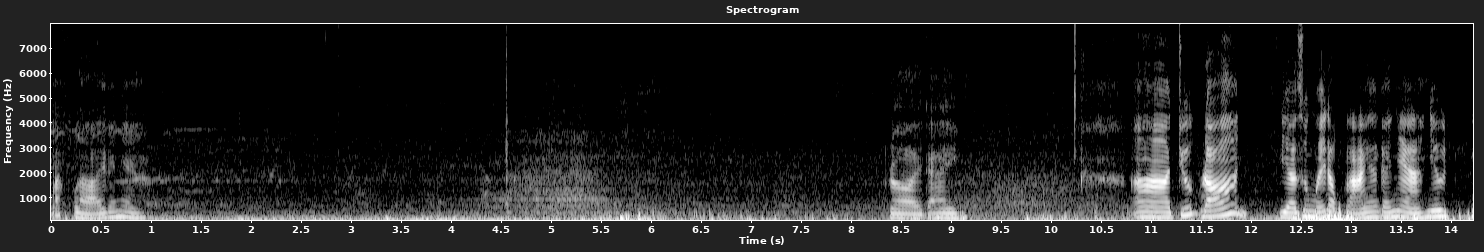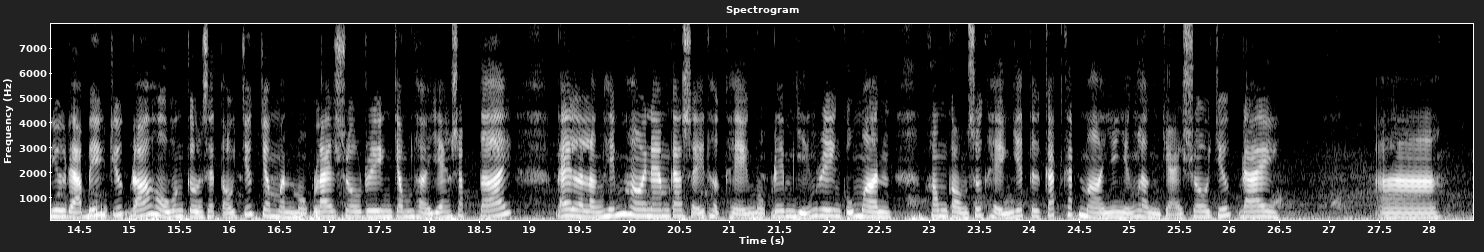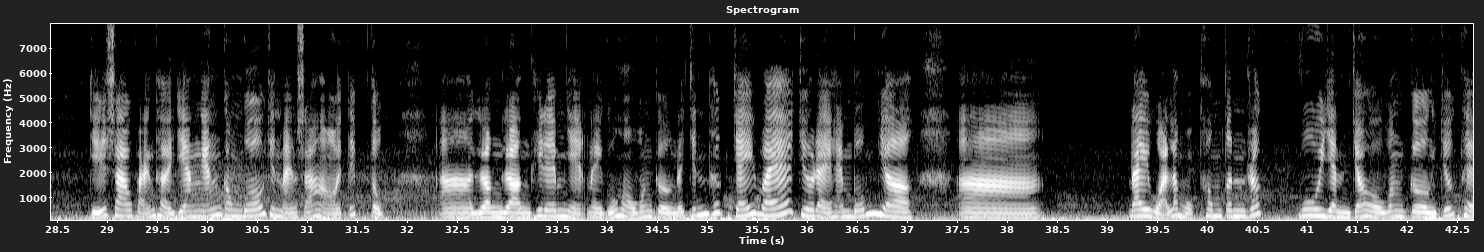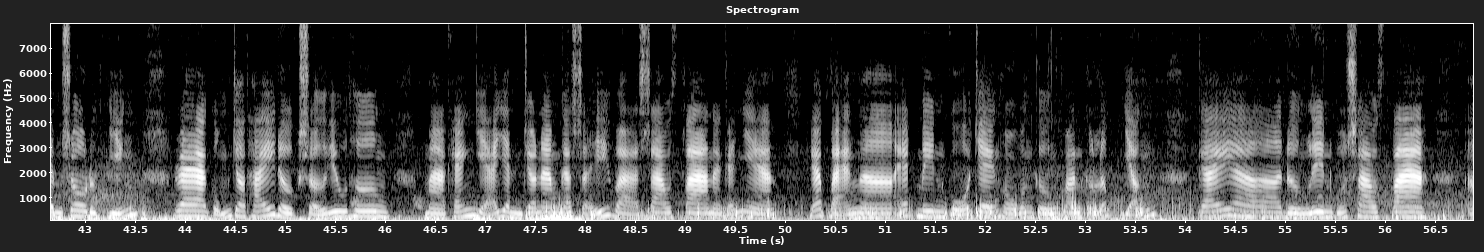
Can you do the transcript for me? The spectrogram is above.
bắt lại cả nhà. Rồi đây. À, trước đó giờ Xuân Mỹ đọc lại cả nhà. Như như đã biết trước đó Hồ Văn Cường sẽ tổ chức cho mình một live show riêng trong thời gian sắp tới. Đây là lần hiếm hoi nam ca sĩ thực hiện một đêm diễn riêng của mình không còn xuất hiện với tư cách khách mời như những lần chạy show trước đây à, chỉ sau khoảng thời gian ngắn công bố trên mạng xã hội tiếp tục à, gần gần khi đêm nhạc này của Hồ Văn Cường đã chính thức cháy vé chưa đầy 24 giờ. À, đây quả là một thông tin rất vui dành cho Hồ Văn Cường trước thềm show được diễn ra cũng cho thấy được sự yêu thương mà khán giả dành cho nam ca sĩ và sao star này cả nhà. Các bạn uh, admin của trang Hồ Văn Cường fan club dẫn cái uh, đường link của sao star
